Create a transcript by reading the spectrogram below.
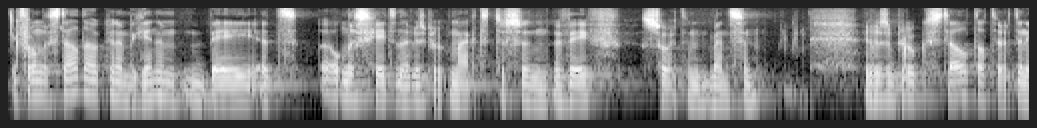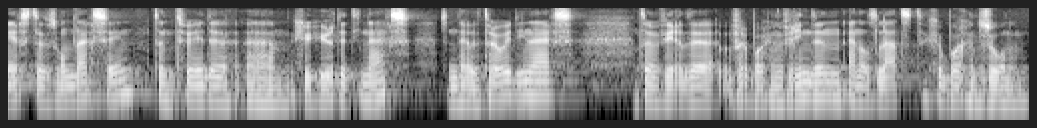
Ik veronderstel dat we kunnen beginnen bij het onderscheid dat Rusbroek maakt tussen vijf soorten mensen. Rusbroek stelt dat er ten eerste zondaars zijn, ten tweede eh, gehuurde dienaars, ten derde trouwe dienaars, ten vierde verborgen vrienden en als laatste geborgen zonen.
